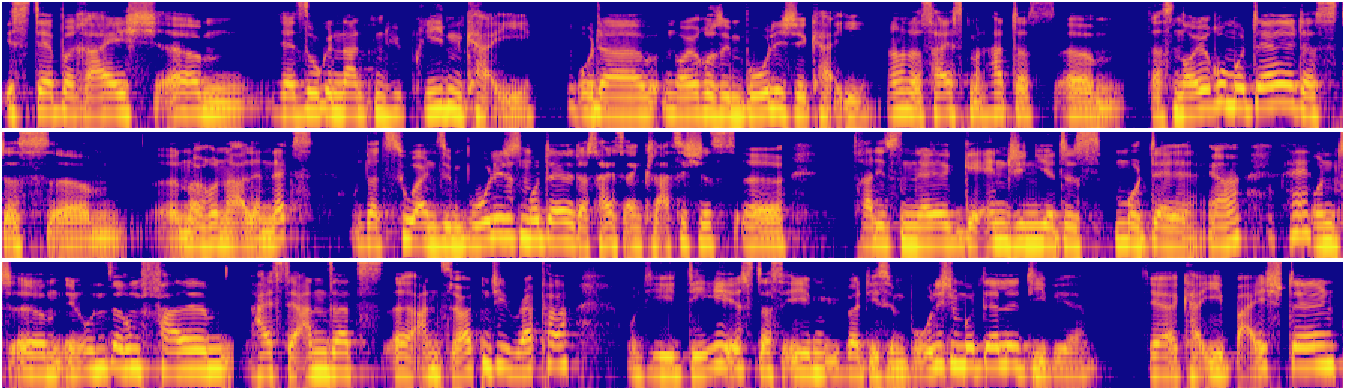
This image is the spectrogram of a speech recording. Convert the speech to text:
ist der Bereich ähm, der sogenannten hybriden KI mhm. oder neurosymbolische KI. Ja, das heißt, man hat das, ähm, das Neuromodell, das, das ähm, neuronale Netz und dazu ein symbolisches Modell, das heißt ein klassisches äh, traditionell geengineertes Modell, ja. Okay. Und ähm, in unserem Fall heißt der Ansatz äh, Uncertainty Wrapper und die Idee ist, dass eben über die symbolischen Modelle, die wir der KI beistellen,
